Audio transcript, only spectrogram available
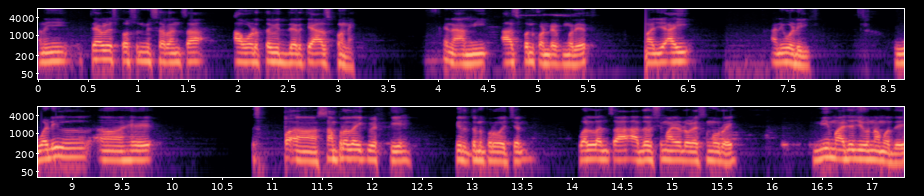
आणि त्यावेळेसपासून मी सरांचा आवडता विद्यार्थी आज पण आहे. ना? आम्ही आज पण कॉन्टॅक्टमध्ये आहेत. माझी आई आणि वडील. वडील हे सांप्रदायिक व्यक्ती आहे कीर्तन प्रवचन. वडिलांचा आदर्श माझ्या डोळ्यासमोर आहे. मी माझ्या जीवनामध्ये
